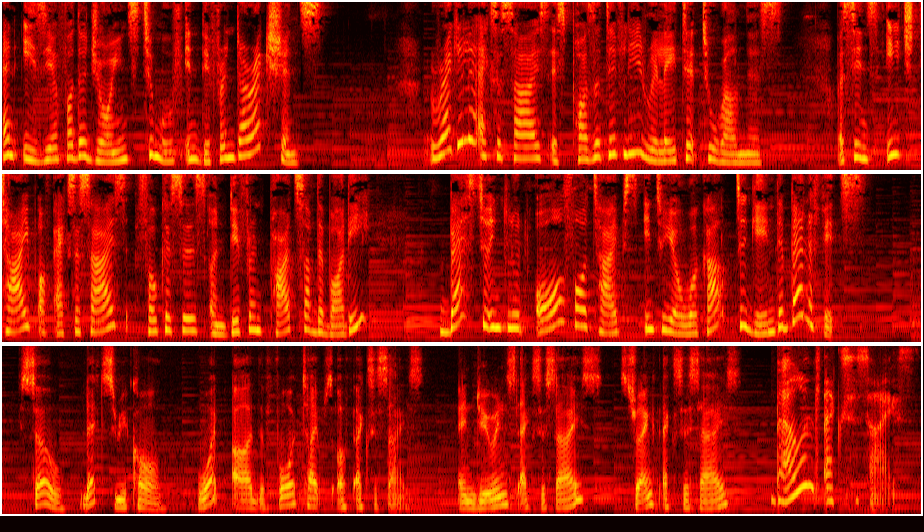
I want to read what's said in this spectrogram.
and easier for the joints to move in different directions. Regular exercise is positively related to wellness. But since each type of exercise focuses on different parts of the body, best to include all four types into your workout to gain the benefits. So, let's recall what are the four types of exercise? Endurance exercise, strength exercise, Balance exercise.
